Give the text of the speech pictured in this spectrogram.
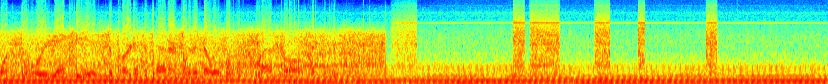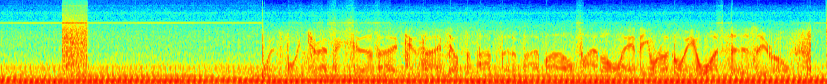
one four The pattern to the north. Last. West Point traffic, uh, 525 Delta Pop at a 5 mile final landing runway 10.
